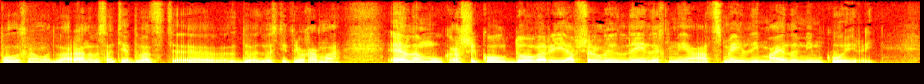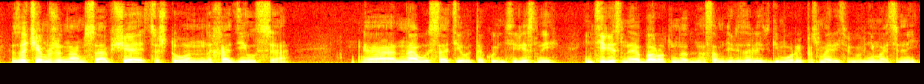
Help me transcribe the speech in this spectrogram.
пола храмового двора на высоте 20, э, 23 ама. Эла мука шикол довар явшелы лейлех миацмей лимайла мимкойрой. Зачем же нам сообщается, что он находился э, на высоте вот такой интересной интересный оборот, надо на самом деле залезть в Гемор и посмотреть внимательней,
